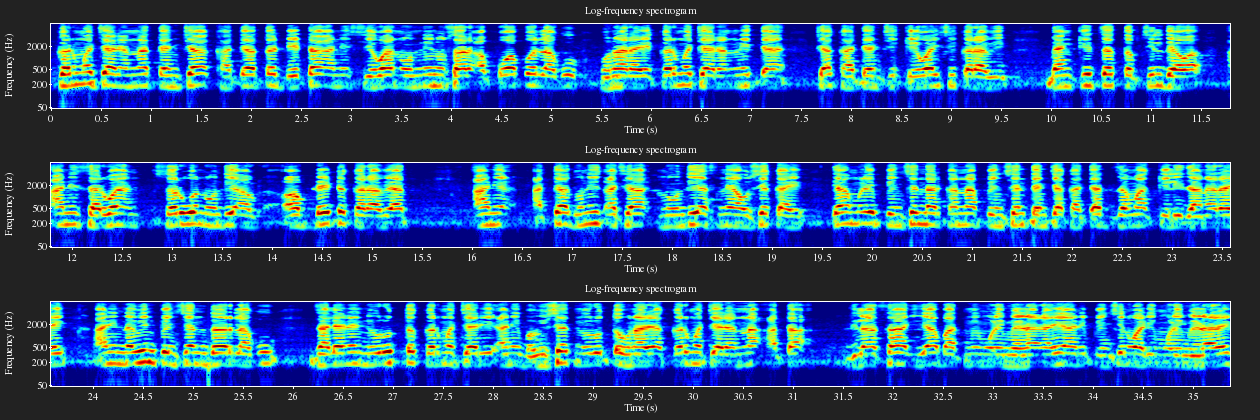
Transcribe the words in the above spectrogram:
कर्मचाऱ्यांना त्यांच्या खात्यात डेटा आणि सेवा नोंदणीनुसार आपोआप लागू होणार आहे. कर्मचाऱ्यांनी त्यांच्या खात्यांची केवायसी करावी बँकेचा तपशील द्यावा आणि सर्व सर्व नोंदी अपडेट कराव्यात. आणि अत्याधुनिक अशा नोंदी असणे आवश्यक आहे. त्यामुळे पेन्शनधारकांना पेन्शन त्यांच्या खात्यात जमा केली जाणार आहे आणि नवीन पेन्शन दर लागू झाल्याने निवृत्त कर्मचारी आणि भविष्यात निवृत्त होणाऱ्या कर्मचाऱ्यांना आता दिलासा या बातमीमुळे मिळणार आहे आणि पेन्शन वाढीमुळे मिळणार आहे.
